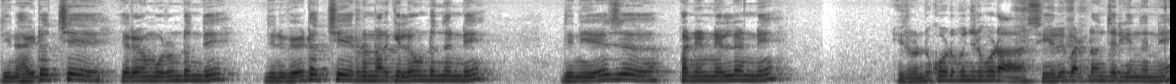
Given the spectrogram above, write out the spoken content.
దీని హైట్ వచ్చి ఇరవై మూడు ఉంటుంది. దీని వెయిట్ వచ్చి రెండున్నర కిలో ఉంటుందండి. దీని ఏజ్ పన్నెండు నెలలండి. ఈ రెండు కోడి పుంజులు కూడా సేల్ పెట్టడం జరిగిందండి.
